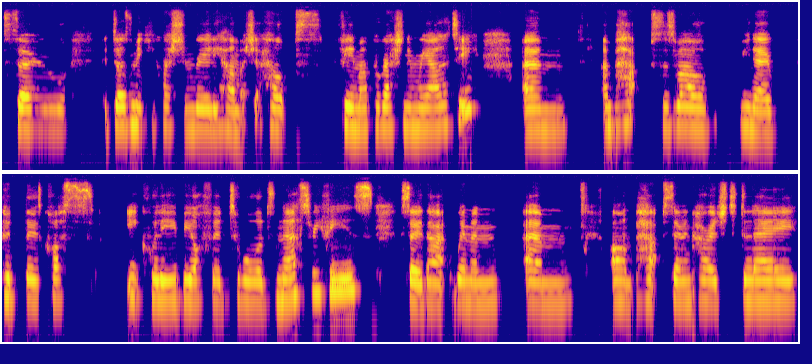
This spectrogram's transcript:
So it does make you question really how much it helps female progression in reality. Um, and perhaps as well you know could those costs equally be offered towards nursery fees so that women um, aren't perhaps so encouraged to delay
